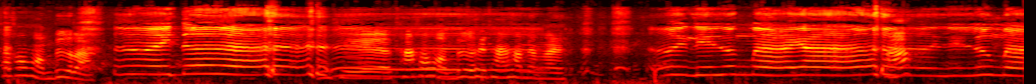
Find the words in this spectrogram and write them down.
ถ้าข้าวหอมดื้อล่ะ ไม่ดื้ออะโอเค ถ้าข้าวหอมดื้อให้ท้าทำยังไงไม่ดีลูกไม้อะ ฮะ ไม่ดีลูกไม้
